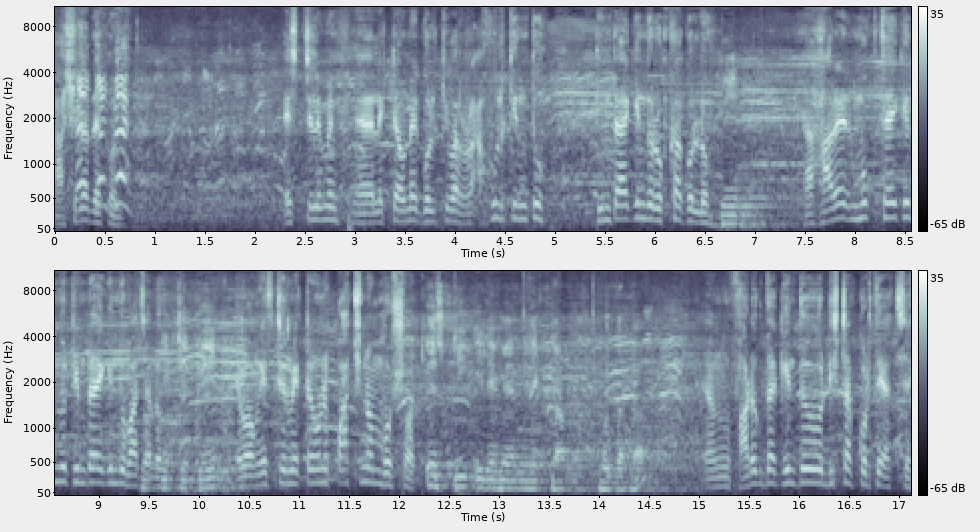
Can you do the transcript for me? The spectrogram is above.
হাসিটা দেখুন। টি অনেক লেক গোলকিপার রাহুল কিন্তু টিমটাকে কিন্তু রক্ষা করল। হারের মুখ থেকে কিন্তু টিমটাকে কিন্তু বাঁচালো। এবং স্টিল লেক পাঁচ নম্বর শট এবং ফারুকদা কিন্তু ডিস্টার্ব করতে যাচ্ছে।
